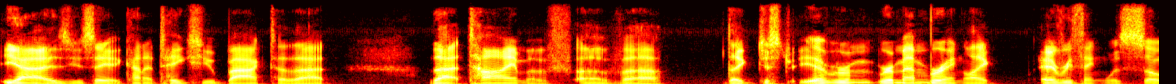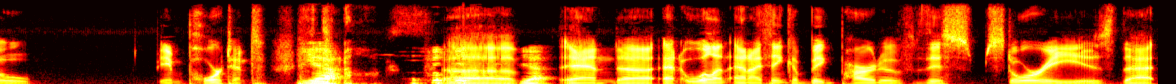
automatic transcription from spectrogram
yeah as you say it kind of takes you back to that that time of of uh like just yeah, rem- remembering like everything was so important Yeah, uh, yeah, and uh, and well, and, and I think a big part of this story is that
